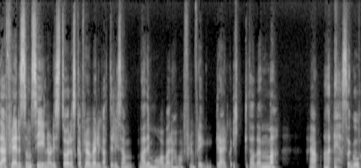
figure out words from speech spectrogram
det er flere som sier når de står og skal prøve å velge, at de liksom Nei, de må bare ha vaffelen, for de greier ikke å ikke ta den, da. Ja. Den er så god.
